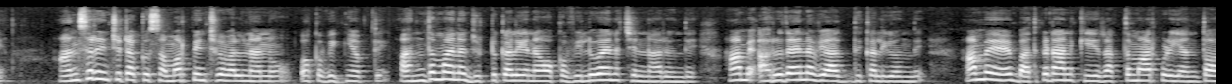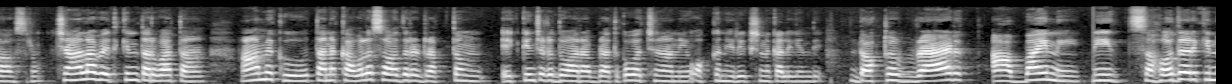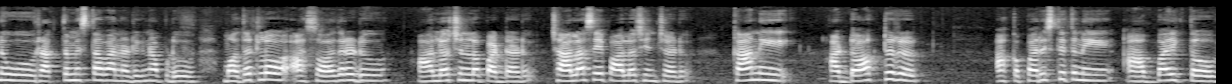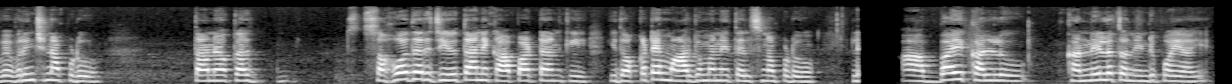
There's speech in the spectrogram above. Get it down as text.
అనుసరించుటకు సమర్పించవలనను ఒక విజ్ఞప్తి. అందమైన జుట్టు కలిగిన ఒక విలువైన చిన్నారి ఉంది. ఆమె అరుదైన వ్యాధి కలిగి ఉంది. ఆమె బతకడానికి రక్త మార్పిడి ఎంతో అవసరం. చాలా వెతికిన తర్వాత ఆమెకు తన కవల సోదరుడు రక్తం ఎక్కించడం ద్వారా బ్రతకవచ్చునని ఒక్క నిరీక్షణ కలిగింది. డాక్టర్ బ్రాడ్ ఆ అబ్బాయిని నీ సహోదరికి నువ్వు రక్తం ఇస్తావా అని అడిగినప్పుడు మొదట్లో ఆ సోదరుడు ఆలోచనలో పడ్డాడు. చాలాసేపు ఆలోచించాడు. కానీ ఆ డాక్టర్ ఆ పరిస్థితిని ఆ అబ్బాయితో వివరించినప్పుడు తన యొక్క సహోదరి జీవితాన్ని కాపాడటానికి ఇదొక్కటే మార్గమని మార్గం అని తెలిసినప్పుడు ఆ అబ్బాయి కళ్ళు కన్నీళ్ళతో నిండిపోయాయి.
